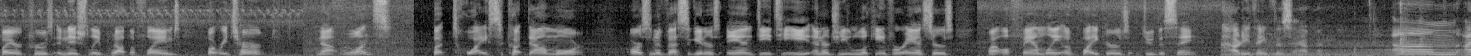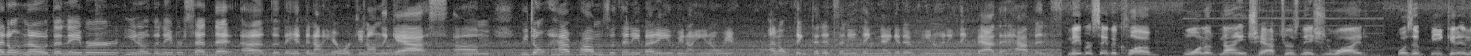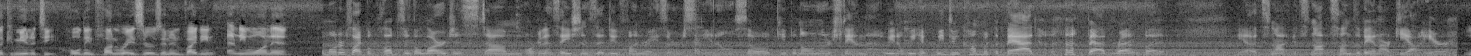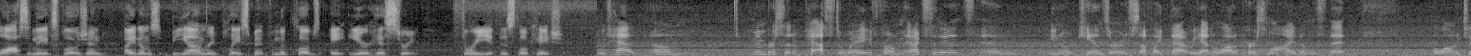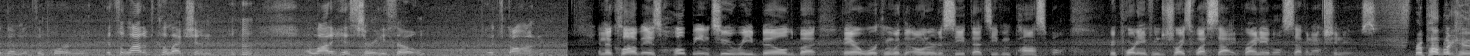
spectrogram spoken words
Fire crews initially put out the flames but returned not once, but twice to cut down more. Arson investigators and DTE Energy looking for answers while a family of bikers do the same. How do you think this happened? Um, I don't know. The neighbor, you know, the neighbor said that, uh, that they had been out here working on the gas. Um, we don't have problems with anybody. We don't, you know, we. I don't think that it's anything negative, you know, anything bad that happens. Neighbors say the club, one of nine chapters nationwide, was a beacon in the community, holding fundraisers and inviting anyone in. Motorcycle clubs are the largest um, organizations that do fundraisers, you know, so people don't understand that. You know, we, we do come with a bad, bad rep, but yeah, it's not, it's not Sons of Anarchy out here. Lost in the explosion, items beyond replacement from the club's eight-year history, three at this location. We've had um, members that have passed away from accidents and, you know, cancer and stuff like that. We had a lot of personal items that belong to them that's important. It's a lot of collection. a lot of history, so it's gone. And the club is hoping to rebuild, but they are working with the owner to see if that's even possible. Reporting from Detroit's West Side, Brian Abel, 7 Action News. Republicans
